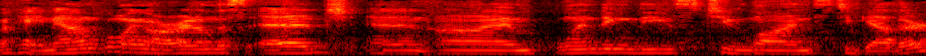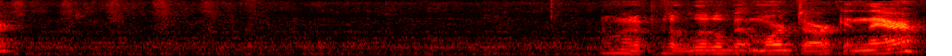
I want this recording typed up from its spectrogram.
Okay, now I'm going all right on this edge and I'm blending these two lines together. I'm going to put a little bit more dark in there.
